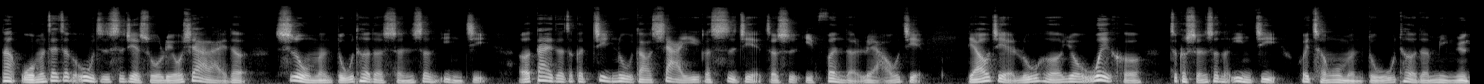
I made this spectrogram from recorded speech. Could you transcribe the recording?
那我们在这个物质世界所留下来的是我们独特的神圣印记。而带着这个进入到下一个世界，则是一份的了解，了解如何又为何这个神圣的印记会成我们独特的命运。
